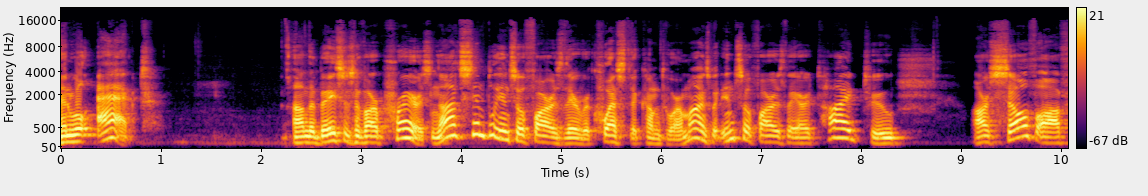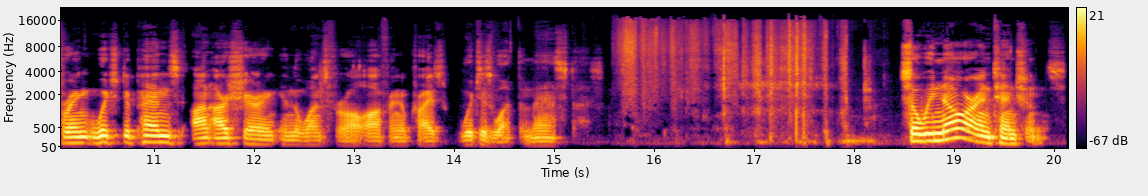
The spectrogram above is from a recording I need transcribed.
and will act on the basis of our prayers, not simply insofar as they're requests that come to our minds, but insofar as they are tied to our self offering, which depends on our sharing in the once for all offering of Christ, which is what the Mass does. So we know our intentions.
